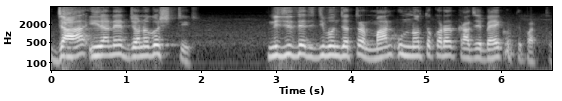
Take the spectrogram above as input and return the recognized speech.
যা ইরানের জনগোষ্ঠীর নিজেদের জীবনযাত্রার মান উন্নত করার কাজে ব্যয় করতে পারত,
